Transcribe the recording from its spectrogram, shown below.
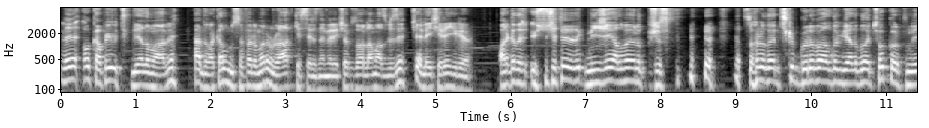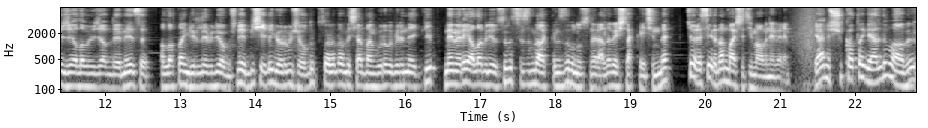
ve o kapıyı tıklayalım abi. Hadi bakalım bu sefer umarım rahat keseriz Nemere'yi çok zorlamaz bizi. Şöyle içeriye giriyorum. Arkadaş üçlü çete dedik Ninja'yı almayı unutmuşuz. Sonradan çıkıp grubu aldım geldi. Buna çok korktum Ninja'yı alamayacağım diye. Neyse Allah'tan girilebiliyormuş. Ne bir şey de görmüş olduk. Sonradan dışarıdan grubu birini ekleyip Nemere'yi alabiliyorsunuz. Sizin de hakkınızda bulunsun herhalde 5 dakika içinde. Şöyle seriden başlatayım abi Nemere'm. Yani şu kata geldim abi.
